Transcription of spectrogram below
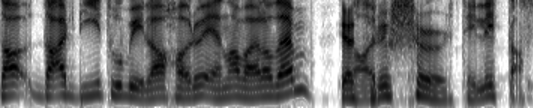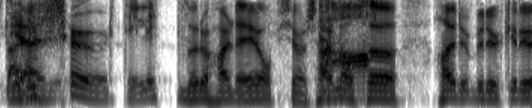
da, da er de to bilene Har du en av hver av dem, Jeg da har du sjøltillit, Altså. Da har du Jeg- sjøltillit. Når du har det i oppkjørselen, Ja. og så har du, bruker du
